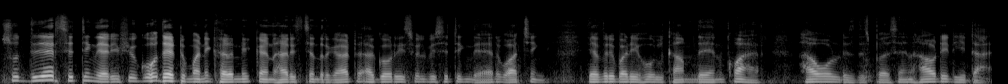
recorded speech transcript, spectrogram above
So they are sitting there, if you go there to Manikarnik and Harishchandra Ghat, Agoris will be sitting there watching everybody who will come, they inquire, how old is this person, how did he die?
